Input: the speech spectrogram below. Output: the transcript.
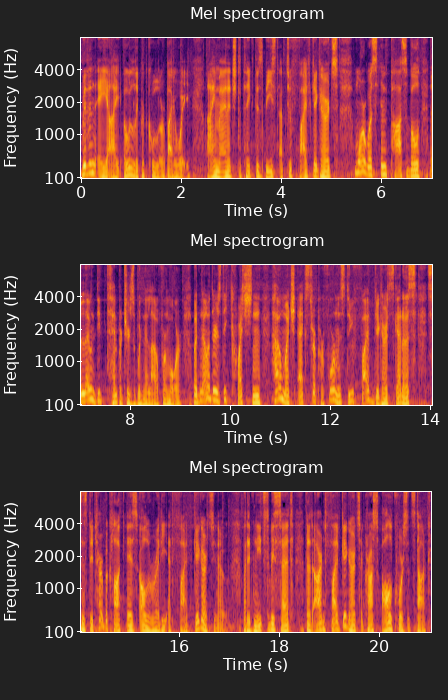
with an AIO liquid cooler by the way. I managed to take this beast up to 5 GHz, more was impossible alone the temperatures wouldn't allow for more. But now there's the question, how much extra performance do 5 GHz get us, since the turbo clock is already at 5 GHz, you know. But it needs to be said that aren't 5 GHz across all cores at stock,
